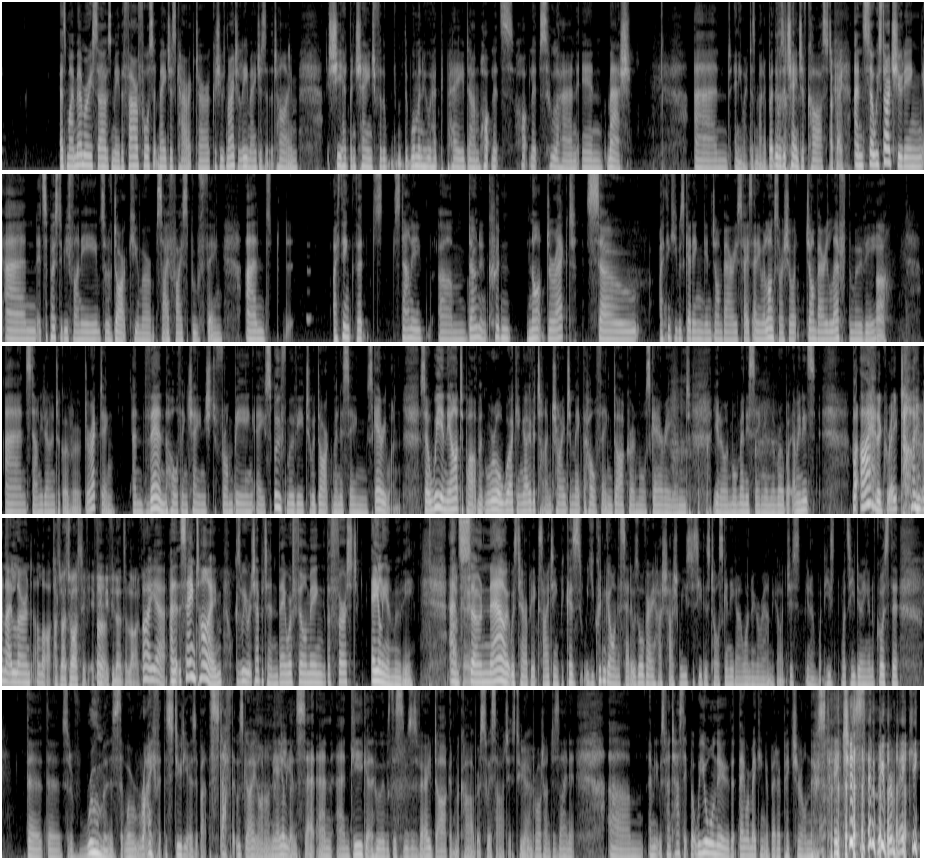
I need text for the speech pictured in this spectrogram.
as my memory serves me, the Farrah Fawcett Majors character, because she was married to Lee Majors at the time, she had been changed for the the woman who had played um, Hot Lips Hot Lips Houlihan in MASH. And anyway, it doesn't matter. But there was a change of cast. Okay. And so we start shooting, and it's supposed to be funny, sort of dark humor, sci fi spoof thing. And I think that Stanley um, Donen couldn't not direct. So I think he was getting in John Barry's face. Anyway, long story short, John Barry left the movie Ah, and Stanley Donen took over directing. and then the whole thing changed from being a spoof movie to a dark, menacing, scary one. So we in the art department were all working overtime trying to make the whole thing darker and more scary and, you know, and more menacing in the robot. I mean, it's. But I had a great time and I learned a lot. I was about to ask if, if, you, Uh. if you learned a lot. Oh yeah, and at the same time, because we were at Shepperton, they were filming the first Alien movie, and Okay. so now it was terribly exciting because you couldn't go on the set; it was all very hush hush. We used to see this tall, skinny guy wandering around and go, just you know what he's what's he doing, and of course the. The, the sort of rumors that were rife at the studios about the stuff that was going on on the Alien set, and and Giger, who was this was this very dark and macabre Swiss artist who'd Yeah. been brought on to design it, um, I mean, it was fantastic, but we all knew that they were making a better picture on those stages than we were making.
